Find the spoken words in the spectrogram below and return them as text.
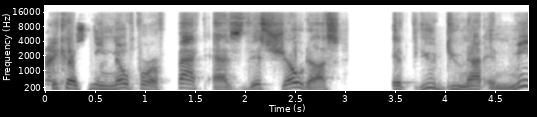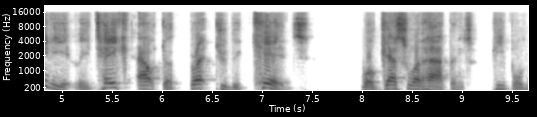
right. because we know for a fact, as this showed us, if you do not immediately take out the threat to the kids, well, guess what happens? People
